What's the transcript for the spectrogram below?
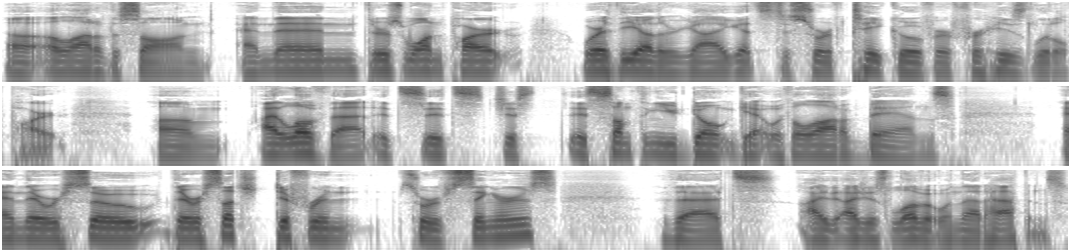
uh, a lot of the song, and then there's one part where the other guy gets to sort of take over for his little part. Um, I love that. It's it's just it's something you don't get with a lot of bands, and there were so there were such different sort of singers that I I just love it when that happens.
